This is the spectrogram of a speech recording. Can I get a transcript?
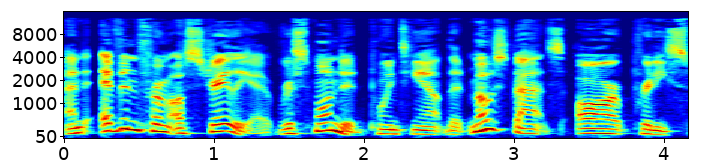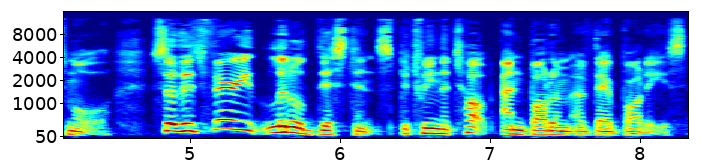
And Evan from Australia responded, pointing out that most bats are pretty small, so there's very little distance between the top and bottom of their bodies,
